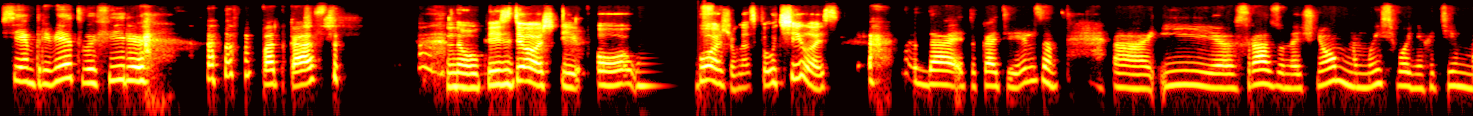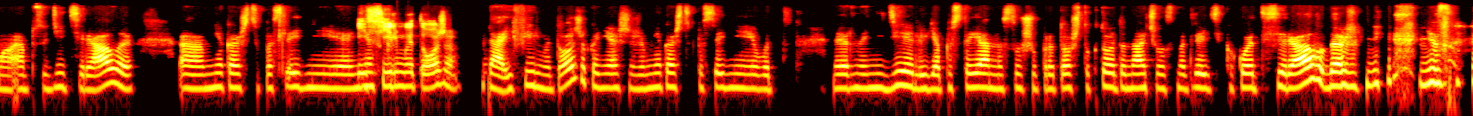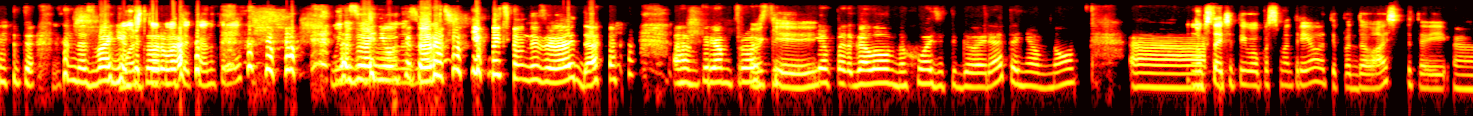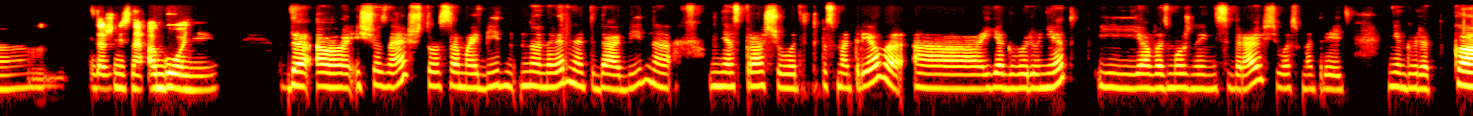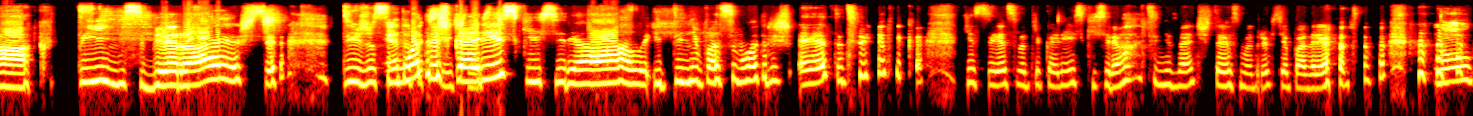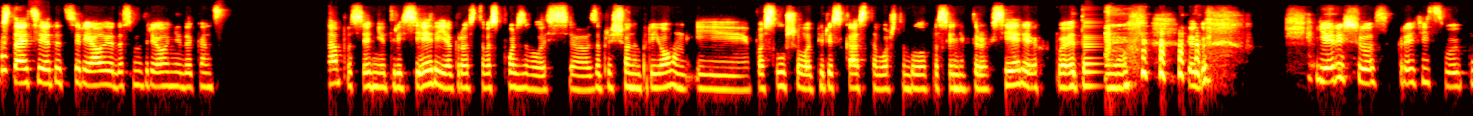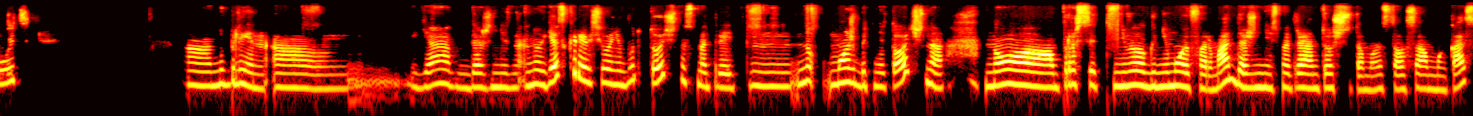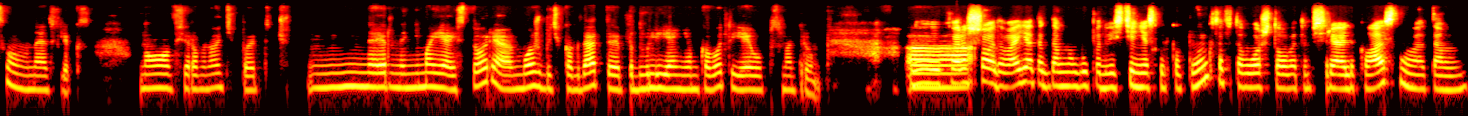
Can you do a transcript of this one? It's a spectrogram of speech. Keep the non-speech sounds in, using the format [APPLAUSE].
Всем привет! В эфире [LAUGHS] подкаст. Ну, пиздешь. И, о, боже, у нас получилось. Да, это Катя и Эльза. А, и сразу начнем. Мы сегодня хотим обсудить сериалы. А, мне кажется, последние... И несколько... фильмы тоже. Да, и фильмы тоже, конечно же. Мне кажется, последние вот наверное, неделю я постоянно слышу про то, что кто-то начал смотреть какой-то сериал, [LAUGHS] даже не, не знаю, [LAUGHS] это название Может, которого... [LAUGHS] Название которого не будем называть, да. А прям просто все подголовно ходят и говорят о нем, но... А, ну, кстати, ты его посмотрела, ты поддалась этой, даже не знаю, агонии. Да, а, еще знаешь, что самое обидное? Ну, наверное, это да, обидно. Меня спрашивают, ты посмотрела? А я говорю, нет, и я, возможно, и не собираюсь его смотреть. Мне говорят, как ты не собираешься? Ты же смотришь корейские сериалы, и ты не посмотришь этот. [LAUGHS] Если я смотрю корейский сериал, это не значит, что я смотрю все подряд. Ну, [LAUGHS] кстати, этот сериал я досмотрела не до конца последние три серии я просто воспользовалась э, запрещенным приемом и послушала пересказ того, что было в последних трех сериях, [LAUGHS] поэтому [LAUGHS] я решила сократить свой путь. А, ну, блин, а, я даже не знаю. Ну, я, скорее всего, не буду точно смотреть. Ну, может быть, не точно, но просто это немного не мой формат, даже несмотря на то, что там он стал самым кассовым в Netflix но все равно, типа, это, наверное, не моя история. Может быть, когда-то под влиянием кого-то я его посмотрю. Ну, а... хорошо, давай я тогда могу подвести несколько пунктов того, что в этом сериале классного, там,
